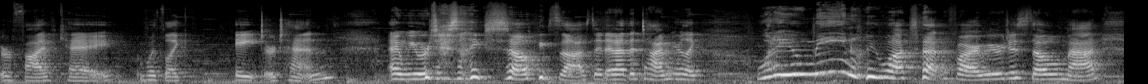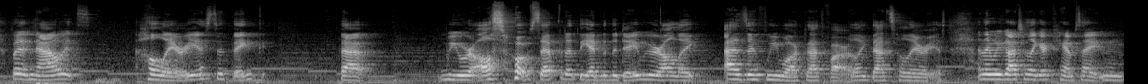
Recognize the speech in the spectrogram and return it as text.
or five k with like eight or ten, and we were just like so exhausted, and at the time we were like what do you mean we walked that far? We were just so mad. But now it's hilarious to think that we were all so upset, but at the end of the day, we were all like, as if we walked that far. Like, that's hilarious. And then we got to like our campsite and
